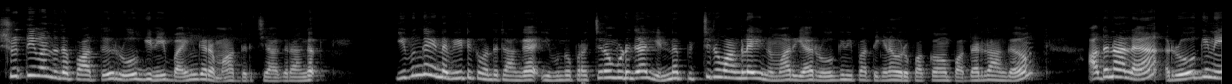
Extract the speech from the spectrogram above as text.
ஸ்ருதி வந்ததை பார்த்து ரோகிணி பயங்கரமாக அதிர்ச்சி ஆகுறாங்க. இவங்க என்ன வீட்டுக்கு வந்துட்டாங்க? இவங்க பிரச்சனை முடிஞ்சால் என்ன பிச்சிடுவாங்களே? இந்த மாதிரியா ரோகிணி பார்த்தீங்கன்னா ஒரு பக்கம் பதறாங்க. அதனால் ரோகிணி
